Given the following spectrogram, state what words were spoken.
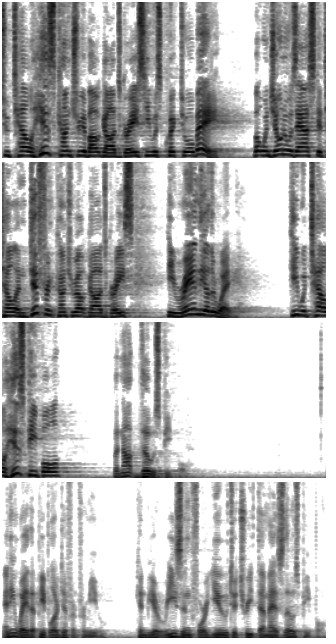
to tell his country about God's grace, he was quick to obey. But when Jonah was asked to tell a different country about God's grace, he ran the other way. He would tell his people, but not those people. Any way that people are different from you can be a reason for you to treat them as those people.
